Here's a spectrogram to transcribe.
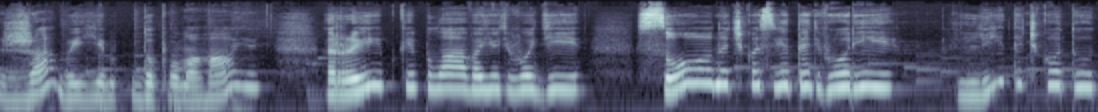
жаби їм допомагають, рибки плавають в воді, сонечко світить вгорі, літечко тут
